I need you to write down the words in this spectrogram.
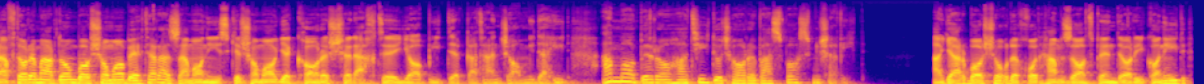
رفتار مردم با شما بهتر از زمانی است که شما یک کار شلخته یا بی دقت انجام می دهید اما به راحتی دچار وسواس می شوید. اگر با شغل خود همزاد پنداری کنید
